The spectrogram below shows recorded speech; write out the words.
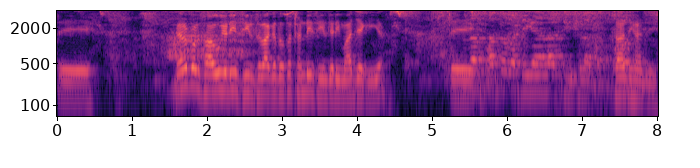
ਤੇ ਬਿਲਕੁਲ ਸਾਊ ਜਿਹੜੀ ਸੀਲ ਸਲਾ ਕੇ ਦੋਸਤੋ ਠੰਡੀ ਸੀਲ ਜਿਹੜੀ ਮੱਝ ਹੈਗੀ ਆ। ਤੇ ਉਹਦਾ ਸਭ ਤੋਂ ਵੱਡੀ ਗੱਲ ਆ ਸੀਸਲਾ ਦਾ ਹਾਂਜੀ ਹਾਂਜੀ।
